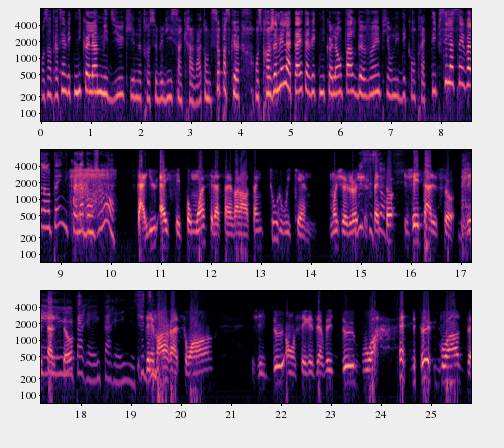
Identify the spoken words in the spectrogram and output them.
On s'entretient avec Nicolas Médieu, qui est notre sommelier sans cravate. On dit ça parce que on se prend jamais la tête avec Nicolas. On parle de vin puis on est décontracté. Puis c'est la Saint-Valentin. Nicolas, bonjour. Salut. Hey, c'est pour moi, c'est la Saint-Valentin tout le week-end. Moi, je, là, je fais ça, j'étale ça. J'étale ça. Pareil, pareil. Je démarre à soir. J'ai deux, on s'est réservé deux boîtes, deux boîtes de,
